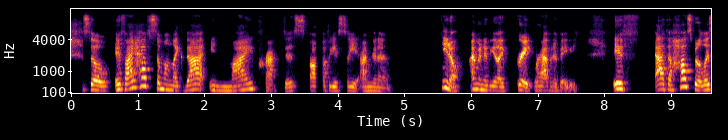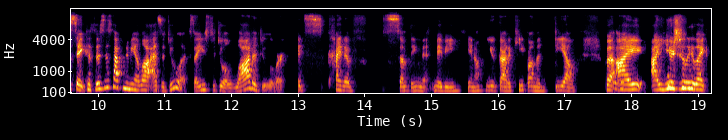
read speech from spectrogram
so if i have someone like that in my practice obviously i'm gonna you know i'm gonna be like great we're having a baby. If at the hospital let's say because this has happened to me a lot as a doula because i used to do a lot of doula work it's kind of something that maybe you know you've got to keep on the DL. But I I usually like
